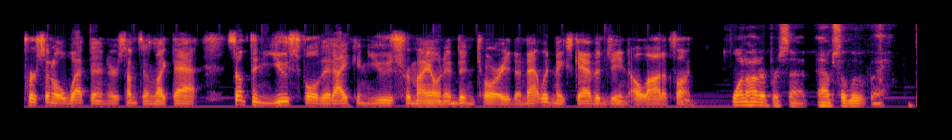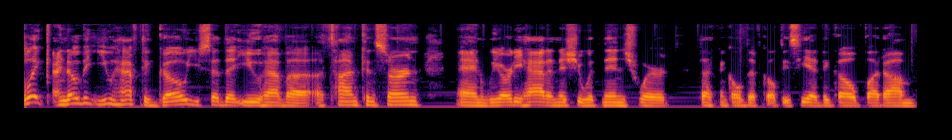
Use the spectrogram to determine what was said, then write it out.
personal weapon or something like that, something useful that I can use for my own inventory, then that would make scavenging a lot of fun. 100%. Absolutely. Blake, I know that you have to go. You said that you have a, a time concern, and we already had an issue with Ninja where technical difficulties he had to go. But um,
